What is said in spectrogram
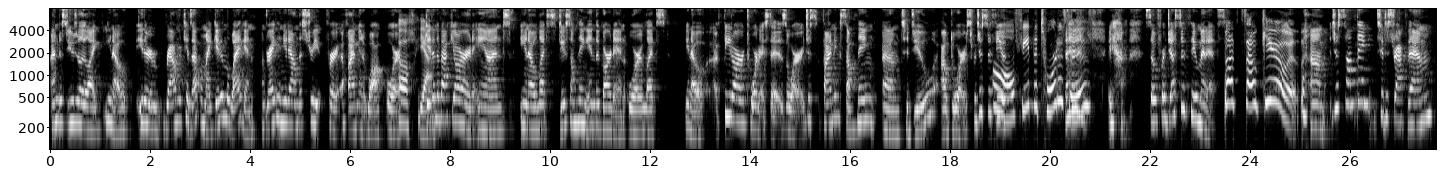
I'm just usually like, you know, either round the kids up. I'm like, get in the wagon. I'm dragging you down the street for a five minute walk or Oh, yeah. get in the backyard and, you know, let's do something in the garden or let's, you know, feed our tortoises or just finding something um, to do outdoors for just a few. Oh, feed the tortoises. Yeah. So for just a few minutes, That's so cute. um, just something to distract them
